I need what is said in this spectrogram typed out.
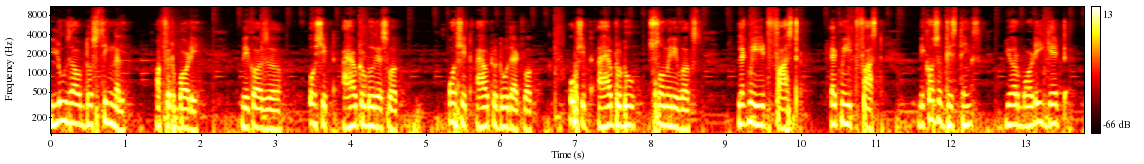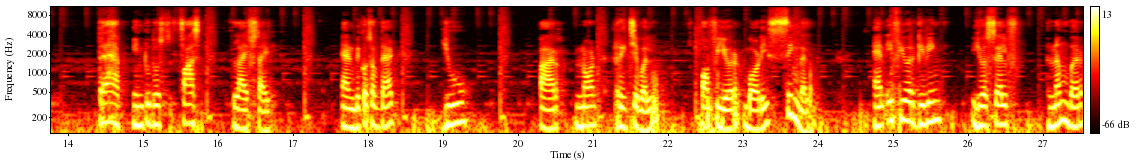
lose out those signal of your body because uh, oh shit i have to do this work. Oh shit i have to do that work. Oh shit i have to do so many works. Let me eat fast. Let me eat fast. Because of these things your body get trapped into those fast lifestyle. And because of that you are not reachable of your body's signal. And if you are giving yourself a number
